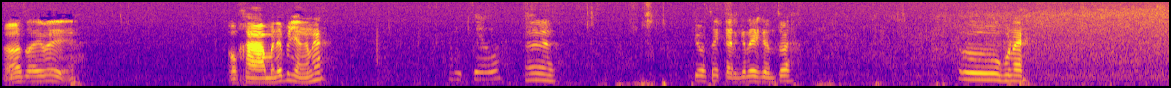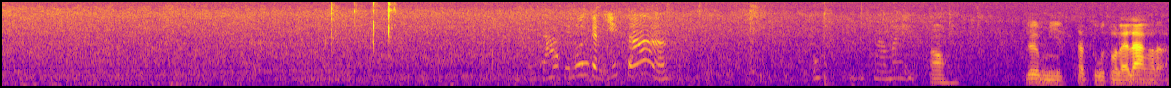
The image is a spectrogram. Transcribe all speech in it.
เอาใส่ไว้เอาขามันได้เป็นอย่างนั้นนะดูเจียวเออเกี่ยวใส่กันก็ได้กันตัวเออคุณนายจ้าไปรุ่นกันอีกจ้าโอ๊ยมาไหมเอาเริ่มมีศัตรูทำลายร่างกันแล้ว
